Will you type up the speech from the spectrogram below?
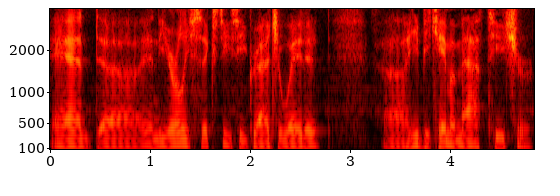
And uh, in the early 60s, he graduated. Uh, he became a math teacher.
